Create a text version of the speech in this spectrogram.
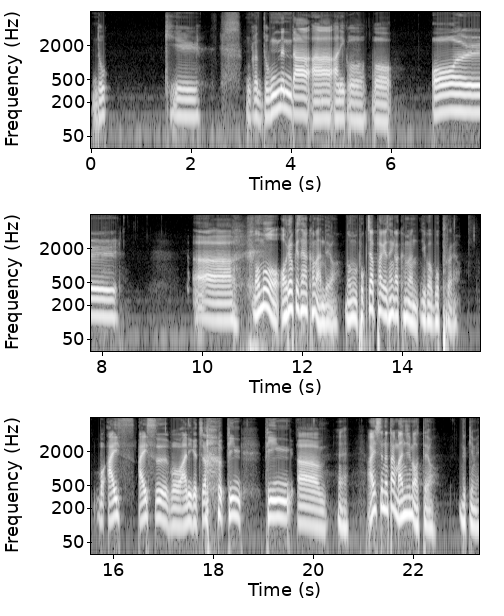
녹 길 뭔가 녹는다 아 아니고 뭐얼 아, 너무 어렵게 생각하면 안 돼요. 너무 복잡하게 생각하면 이거 못 풀어요. 뭐 아이스 아이스 뭐 아니겠죠? 빙빙 음, 예. 아이스는 딱 만지면 어때요? 느낌이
